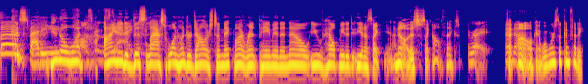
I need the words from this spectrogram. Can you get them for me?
best. Confetti. You know what? falls from the I sky. needed this last one hundred dollars to make my rent payment, and now you've helped me to do. You know, it's like Yeah. no, that's just like oh, thanks. Right. It's I like know. oh, okay. Well, where's the confetti?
